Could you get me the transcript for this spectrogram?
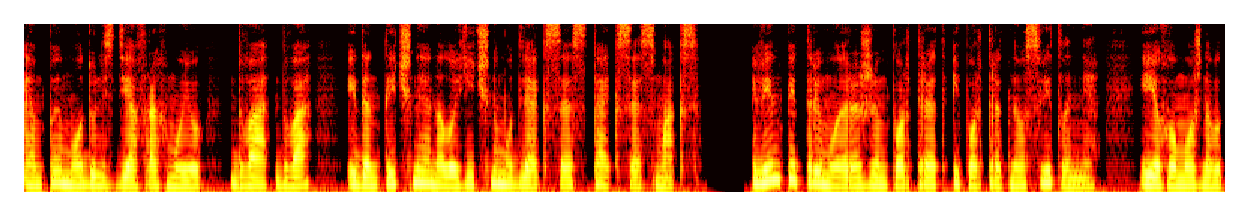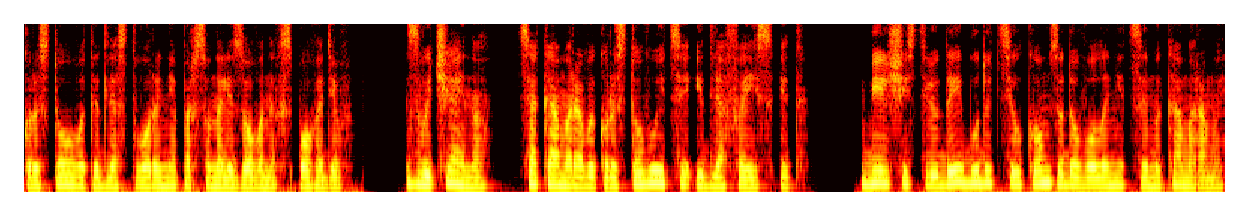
МП модуль з діафрагмою 2.2, ідентичний аналогічному для XS та XS Max. Він підтримує режим портрет і портретне освітлення, і його можна використовувати для створення персоналізованих спогадів. Звичайно, ця камера використовується і для FaceID. Більшість людей будуть цілком задоволені цими камерами.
